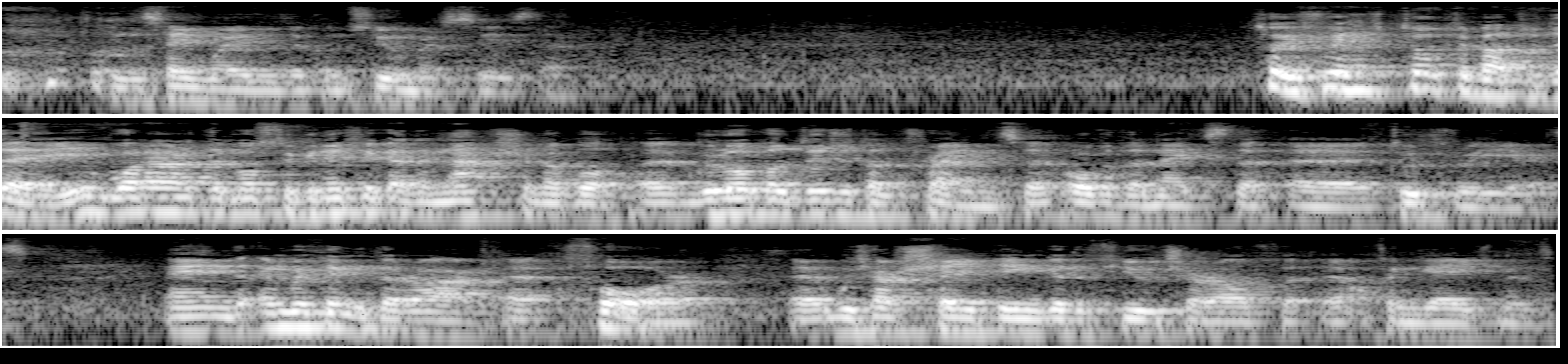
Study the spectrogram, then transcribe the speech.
in the same way that the consumer sees them. So if we have talked about today, what are the most significant and actionable uh, global digital trends uh, over the next uh, two, three years? And, and, we think there are uh, four uh, which are shaping the future of, uh, of engagement.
